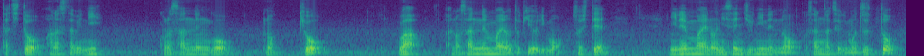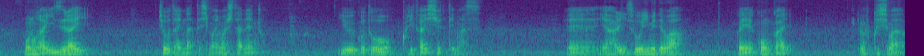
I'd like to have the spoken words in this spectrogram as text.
たちと話すたびにこの3年後の今日はあの3年前の時よりもそして2年前の2012年の3月よりもずっとものが言いづらい状態になってしまいましたねということを繰り返し言っています。えー、やはりそういう意味では、えー、今回福島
